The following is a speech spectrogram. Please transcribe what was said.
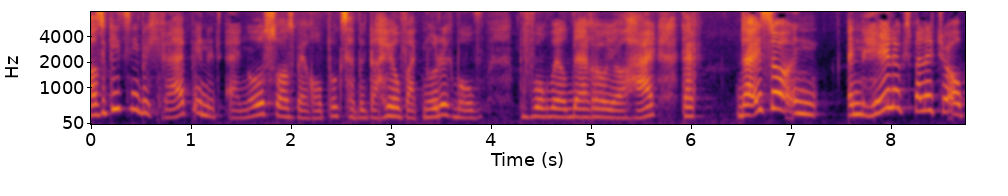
Als ik iets niet begrijp in het Engels, zoals bij Roblox, heb ik dat heel vaak nodig. Bijv- Bijvoorbeeld bij Royal High. Daar, is zo een, een heel leuk spelletje op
